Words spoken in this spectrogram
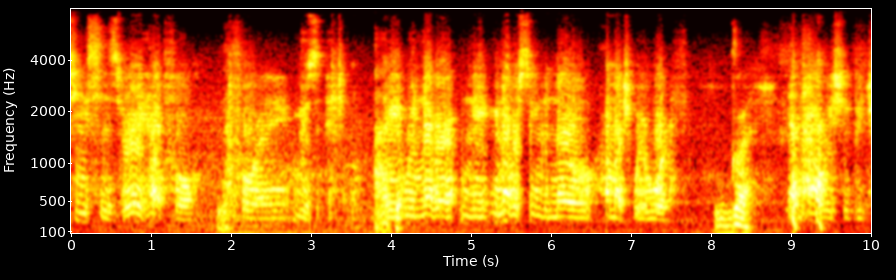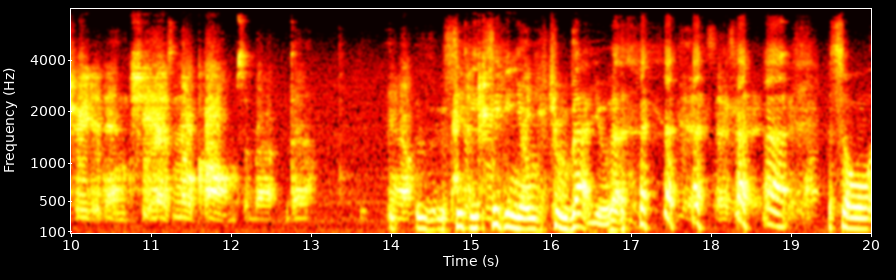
expertise is very helpful for a musician. We, we never need, we never seem to know how much we're worth. Right. And how we should be treated, and she has no qualms about, uh, you know, seeking seeking your true value. yes, right. So,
